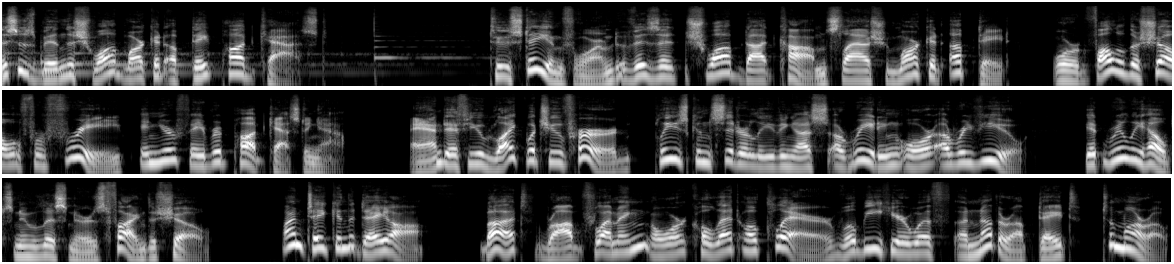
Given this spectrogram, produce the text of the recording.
This has been the Schwab Market Update podcast. To stay informed, visit schwab.com/market update or follow the show for free in your favorite podcasting app. And if you like what you've heard, please consider leaving us a rating or a review. It really helps new listeners find the show. I'm taking the day off, but Rob Fleming or Colette Auclair will be here with another update tomorrow.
